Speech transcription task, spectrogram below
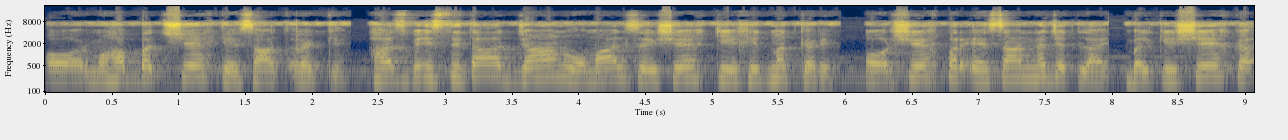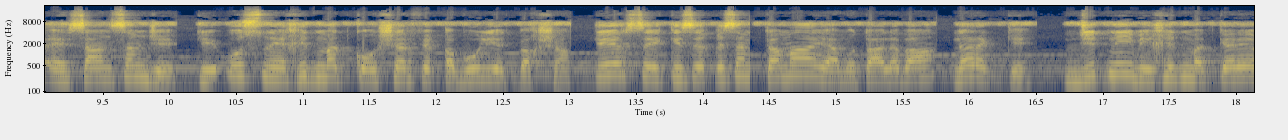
اور محبت شیخ کے ساتھ رکھے حسب استطاعت جان و مال سے شیخ کی خدمت کرے اور شیخ پر احسان نہ جتلائے، بلکہ شیخ کا احسان سمجھے کہ اس نے خدمت کو شرف قبولیت بخشا۔ شیخ سے کسی قسم تما یا مطالبہ نہ رکھے، جتنی بھی خدمت کرے،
